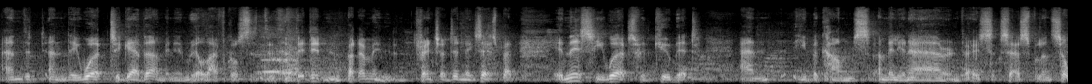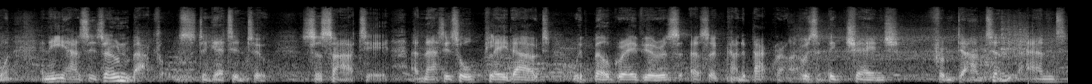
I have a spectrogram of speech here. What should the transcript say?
And, the, and they worked together. I mean, in real life, of course, they didn't, but I mean, Trenchard didn't exist. But in this, he works with Cubitt and he becomes a millionaire and very successful and so on. And he has his own battles to get into society, and that is all played out with Belgravia as, as a kind of background. It was a big change from Downton, and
